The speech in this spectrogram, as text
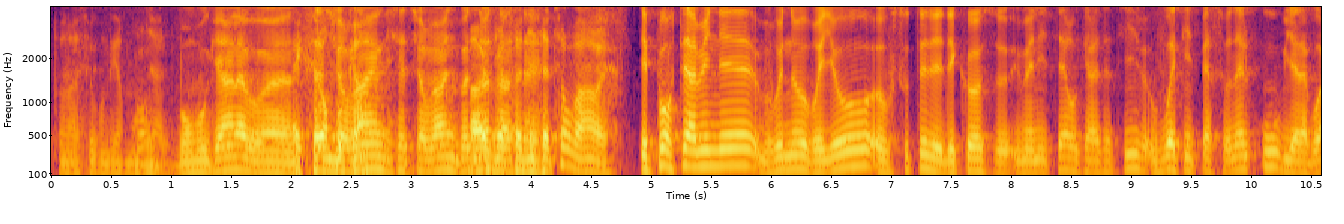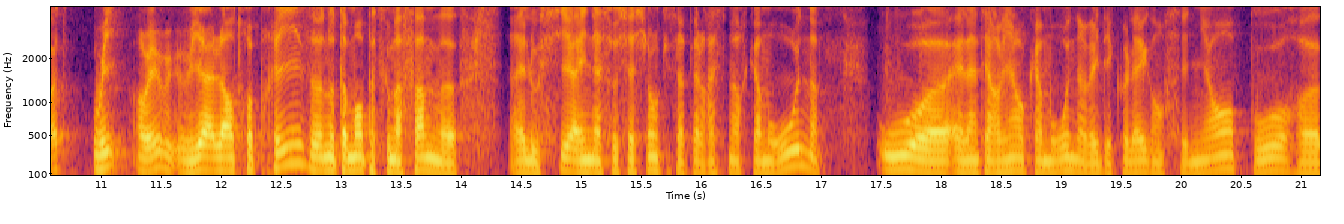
pendant la Seconde Guerre Bon, mondiale. bon bouquin, là, euh, Excellent 16 sur bouquin. 20, 17 sur 20, une bonne Ah, note. je là, 17 sur 20. Et pour terminer, Bruno Brio, vous soutenez des, des causes humanitaires ou caritatives, vous à titre personnel ou via la boîte Oui, oui, via l'entreprise, notamment parce que ma femme, euh, elle aussi, a une association qui s'appelle Resmer Cameroun, où euh, elle intervient au Cameroun avec des collègues enseignants pour euh,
